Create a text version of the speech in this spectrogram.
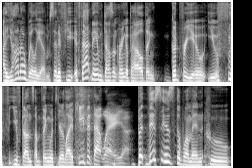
Ayana Williams. And if you if that name doesn't ring a bell, then good for you. You've you've done something with your life. Keep it that way. Yeah. But this is the woman who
